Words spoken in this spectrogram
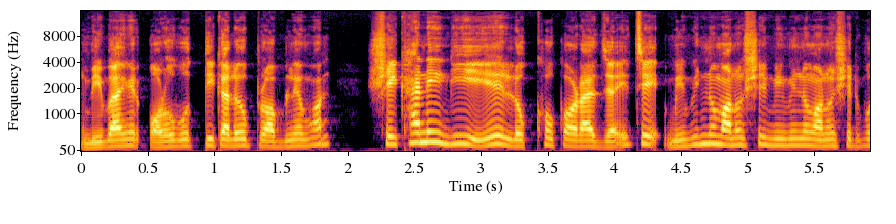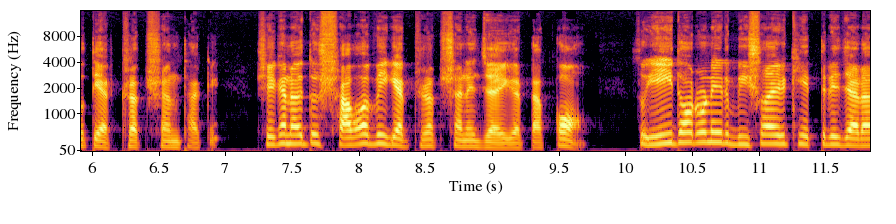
বিবাহের পরবর্তীকালেও প্রবলেম হয়। সেখানে গিয়ে লক্ষ্য করা যায় যে বিভিন্ন মানুষের বিভিন্ন মানুষের প্রতি অ্যাট্রাকশন থাকে। সেখানে হয়তো স্বাভাবিক অ্যাট্রাকশানের জায়গাটা কম। তো এই ধরনের বিষয়ের ক্ষেত্রে যারা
